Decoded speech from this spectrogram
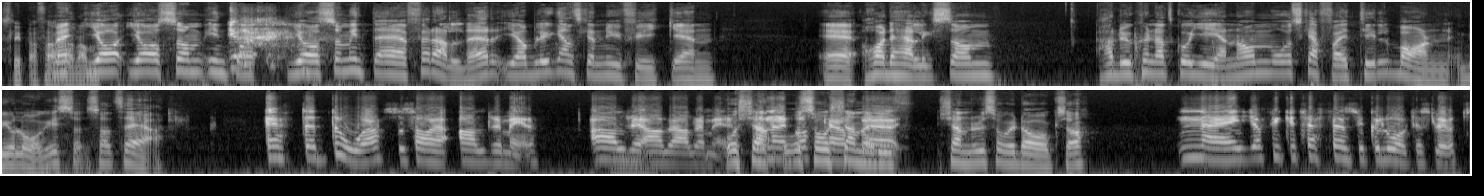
slippa föda Men dem. jag, jag, som inte, Ja. jag som inte är förälder, jag blir ganska nyfiken eh, Har det här liksom Har du kunnat gå igenom och skaffa ett till barn biologiskt så, så att säga? Efter då så sa jag aldrig mer. Aldrig, aldrig, aldrig mer. Och, känn, och så kanske- känner du, känner du så idag också? Nej, jag fick ju träffa en psykolog till slut.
